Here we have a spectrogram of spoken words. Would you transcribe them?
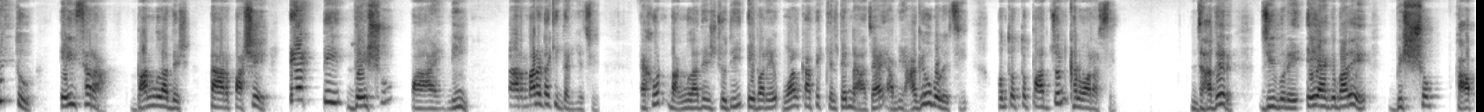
কিন্তু এই ছাড়া বাংলাদেশ তার পাশে একটি দেশও পায়নি। তার মানেটা কি দাঁড়িয়েছে? এখন বাংলাদেশ যদি এবারে ওয়ার্ল্ড কাপে খেলতে না যায়, আমি আগেও বলেছি, অন্তত পাঁচজন খেলোয়াড় আছে, যাদের জীবনে এই একবারে বিশ্বকাপ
